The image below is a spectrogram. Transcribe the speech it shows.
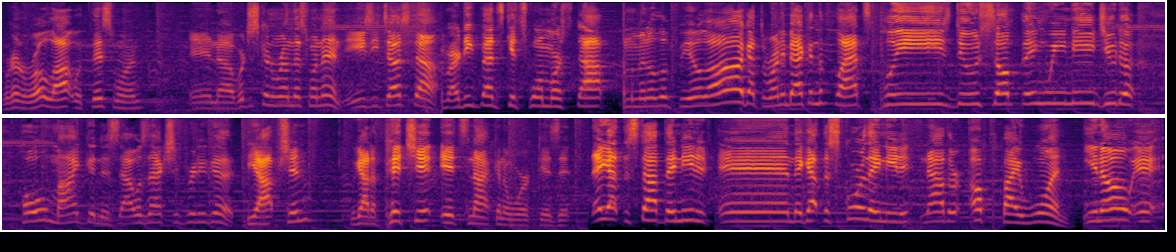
We're going to roll out with this one. And uh, we're just going to run this one in. Easy touchdown. If our defense gets one more stop in the middle of the field. Oh, I got the running back in the flats. Please do something. We need you to... Oh, my goodness. That was actually pretty good. The option we got to pitch it. It's not going to work, is it? They got the stop they needed, and they got the score they needed. Now they're up by one. You know, it,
